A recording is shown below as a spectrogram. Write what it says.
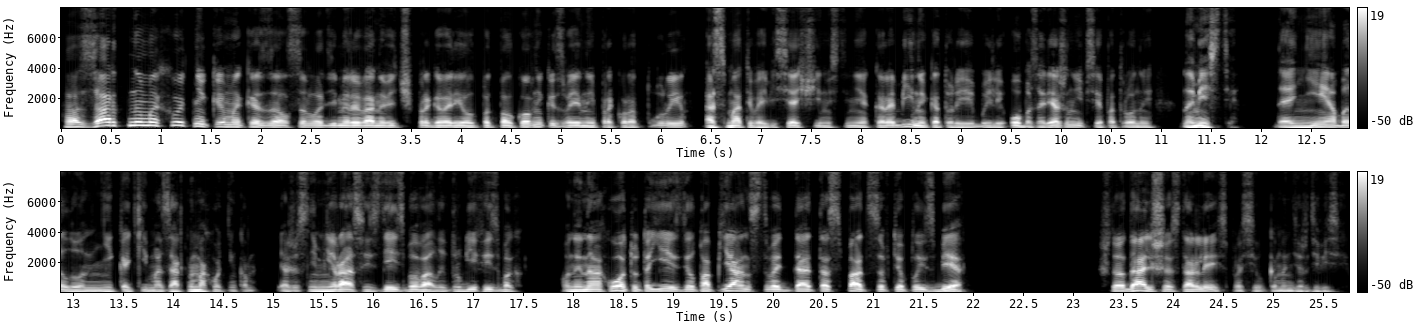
«Азартным охотником оказался Владимир Иванович», — проговорил подполковник из военной прокуратуры, осматривая висящие на стене карабины, которые были оба заряжены и все патроны на месте. «Да не был он никаким азартным охотником. Я же с ним не раз и здесь бывал, и в других избах. Он и на охоту-то ездил попьянствовать да отоспаться в теплой избе». «Что дальше, Старлей?» — спросил командир дивизии.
